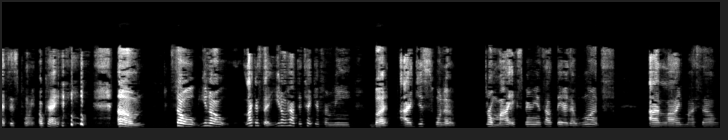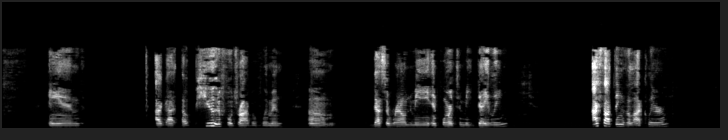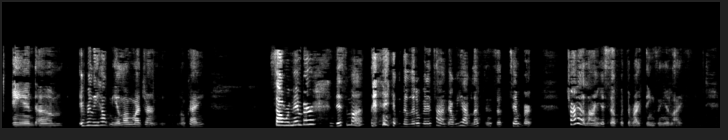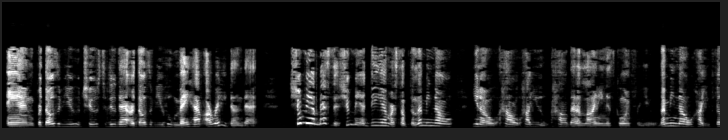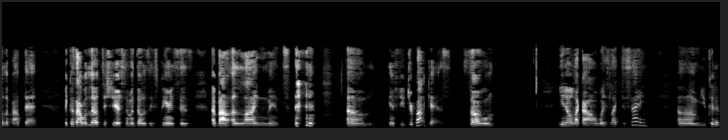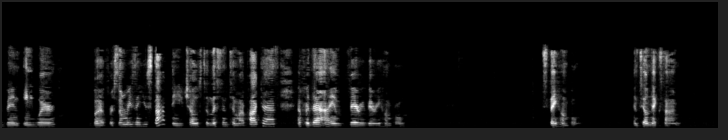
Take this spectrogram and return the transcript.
at this point, okay? um, so, you know, like I said, you don't have to take it from me, but I just want to throw my experience out there that once I aligned myself and I got a beautiful tribe of women um, that surround me and pour into me daily. I saw things a lot clearer, and um, it really helped me along my journey. Okay. So remember this month, the little bit of time that we have left in September, try to align yourself with the right things in your life. And for those of you who choose to do that, or those of you who may have already done that, shoot me a message, shoot me a DM or something. Let me know, you know, how how you how that aligning is going for you. Let me know how you feel about that. Because I would love to share some of those experiences about alignment um, in future podcasts. So, you know, like I always like to say, um, you could have been anywhere but for some reason you stopped and you chose to listen to my podcast. And for that, I am very, very humble. Stay humble. Until next time.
